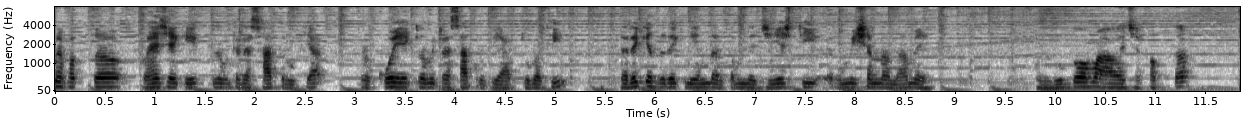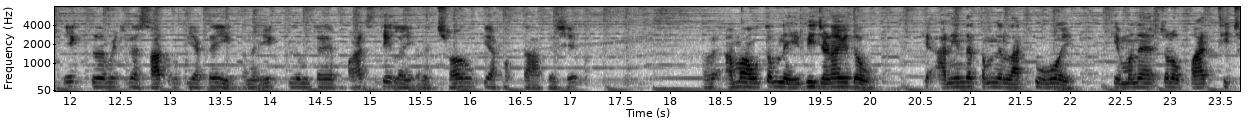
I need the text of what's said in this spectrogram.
ને ફક્ત કહે છે કે એક કિલોમીટરના સાત રૂપિયા, પણ કોઈ એક કિલોમીટર સાત રૂપિયા આપતું નથી. દરેકે દરેકની અંદર તમને જીએસટી કમિશનના નામે લૂંટવામાં આવે છે ફક્ત. એક કિલોમીટરે સાત રૂપિયા કહી અને એક કિલોમીટરે પાંચથી લઈ અને છ રૂપિયા ફક્ત આપે છે. હવે આમાં હું તમને એ બી જણાવી દઉં કે આની અંદર તમને લાગતું હોય કે મને ચલો પાંચથી છ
